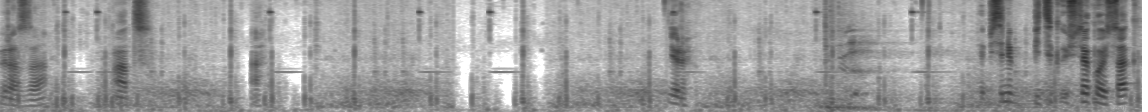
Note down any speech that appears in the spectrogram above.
Biraz daha. At. Yürü. Hepsini bir tık üste koysak.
